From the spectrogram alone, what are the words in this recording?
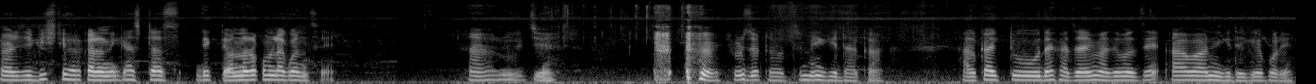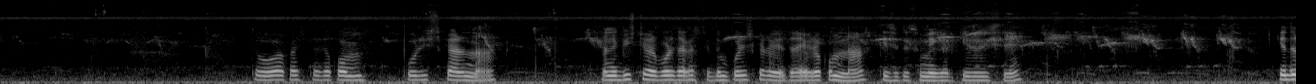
আর যে বৃষ্টি হওয়ার কারণে গাছ টাছ দেখতে অন্যরকম লাগবানছে আর ওই যে সূর্যটা হচ্ছে মেঘে ঢাকা। হালকা একটু দেখা যায় মাঝে মাঝে, আবার মেঘে ঢেকে পড়ে। তো আকাশটা এরকম পরিষ্কার না। মানে বৃষ্টি হওয়ার পরে আকাশটা একদম পরিষ্কার হয়ে যায়, এরকম না, কিছু কিছু মেঘ আর কি রয়েছে। কিন্তু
